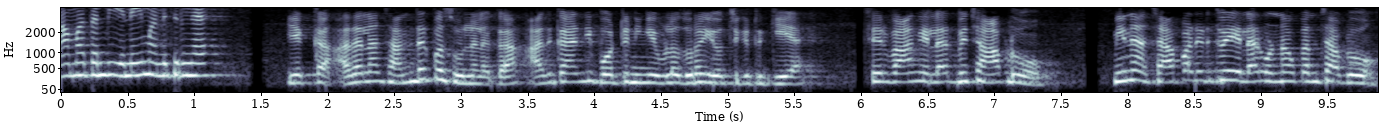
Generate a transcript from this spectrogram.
ஆமா தம்பி என்னையும் மன்னிச்சிருங்க. ஏக்கா அதெல்லாம் சந்தர்ப்ப சூழ்நிலைக்கா? அதுக்காண்டி போட்டு நீங்க இவ்வளவு தூரம் யோசிச்சுக்கிட்டு இருக்கீங்க. சரி வாங்க எல்லாரும் போய் சாப்பிடுவோம். மீனா சாப்பாடு எடுத்து போய் எல்லாரும் ஒண்ணா உட்காந்து சாப்பிடுவோம்.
